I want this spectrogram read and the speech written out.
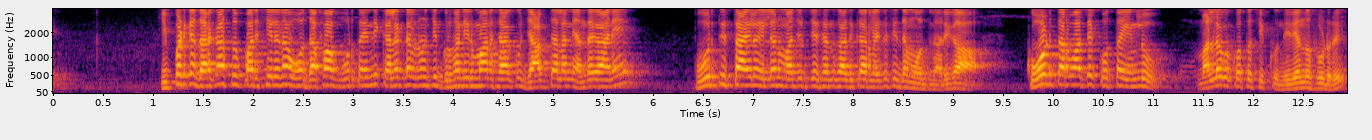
ఇప్పటికే దరఖాస్తు పరిశీలన ఓ దఫా పూర్తయింది. కలెక్టర్ నుంచి గృహ నిర్మాణ శాఖకు జాబితాలన్నీ అందగానే పూర్తి స్థాయిలో ఇళ్ళను మంజూరు చేసేందుకు అధికారులు అయితే సిద్ధమవుతున్నారు. ఇక కోడ్ తర్వాతే కొత్త ఇండ్లు మళ్ళీ ఒక కొత్త చిక్కుంది ఇదేందో చూడురి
